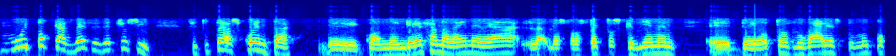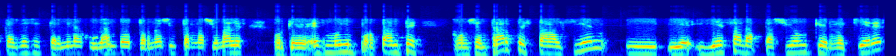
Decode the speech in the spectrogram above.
Muy pocas veces, de hecho, si, si tú te das cuenta de cuando ingresan a la NBA, los prospectos que vienen eh, de otros lugares, pues muy pocas veces terminan jugando torneos internacionales porque es muy importante concentrarte, estar al 100 y, y, esa adaptación que requieres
